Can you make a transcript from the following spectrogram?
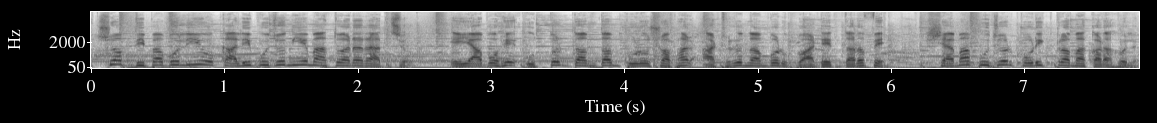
উৎসব, দীপাবলি ও কালী পুজো নিয়ে মাতোয়ারা রাজ্য। এই আবহে উত্তর দমদম পুরসভার আঠেরো নম্বর ওয়ার্ডের তরফে শ্যামা পুজোর পরিক্রমা করা হলো।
